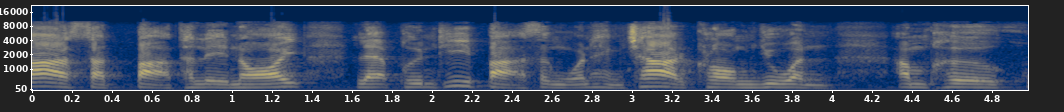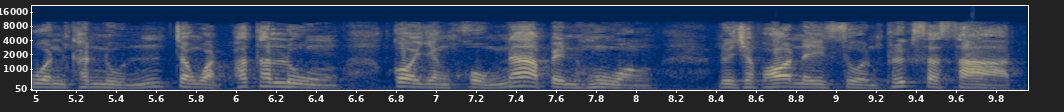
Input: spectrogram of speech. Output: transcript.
ล่าสัตว์ป่าทะเลน้อย และพื้นที่ป่าสงวนแห่งชาติคลองยวนอำเภอควนขนุน จังหวัดพัทลุง ก็ยังคงน่าเป็นห่วง โดยเฉพาะในส่วนพฤกษศาสตร์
